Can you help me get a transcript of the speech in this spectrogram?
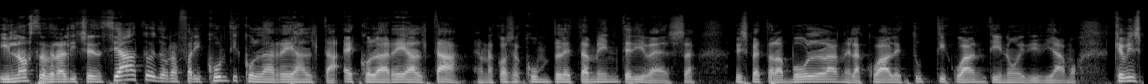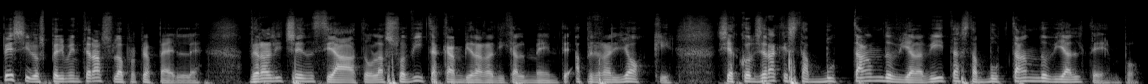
Il nostro verrà licenziato e dovrà fare i conti con la realtà. Ecco, la realtà è una cosa completamente diversa rispetto alla bolla nella quale tutti quanti noi viviamo. Kevin Spacey lo sperimenterà sulla propria pelle. Verrà licenziato, la sua vita cambierà radicalmente, aprirà gli occhi, si accorgerà che sta buttando via la vita, sta buttando via il tempo.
